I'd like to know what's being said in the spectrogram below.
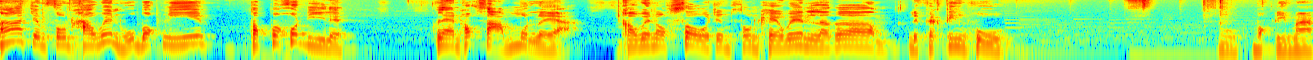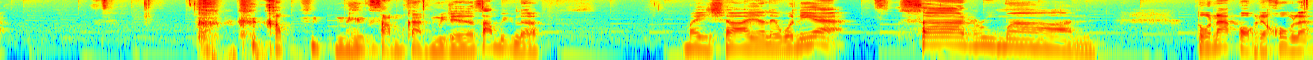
อ่าเจมโซนคาเว่นหูบล็อกนี้ท็อปเปอร์โคตรดีเลย แลนท็อปสามหมดเลยอะคาเว่นออฟโซเจมโซนเคเว่นแล้วก็ Deflecting Pool บล็อกดีมาก ครับไม่งซ้ำกันมือจะซ้ำอีกเหรอ ไม่ใช่อะไรวะเนี่ยซารูมาน ตัวหน้ากองจะครบแล้ว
